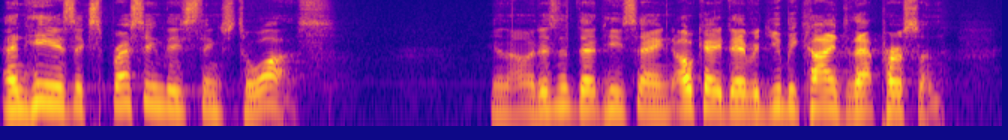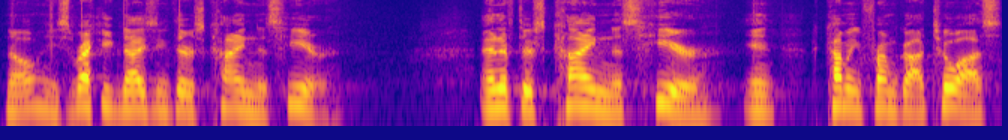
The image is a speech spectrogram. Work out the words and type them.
and He is expressing these things to us. You know, it isn't that He's saying, okay, David, you be kind to that person. No, He's recognizing there's kindness here. And if there's kindness here in coming from God to us,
